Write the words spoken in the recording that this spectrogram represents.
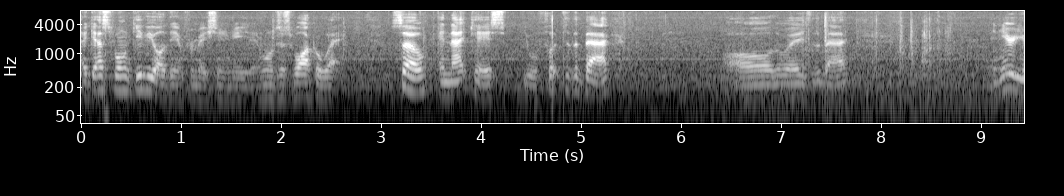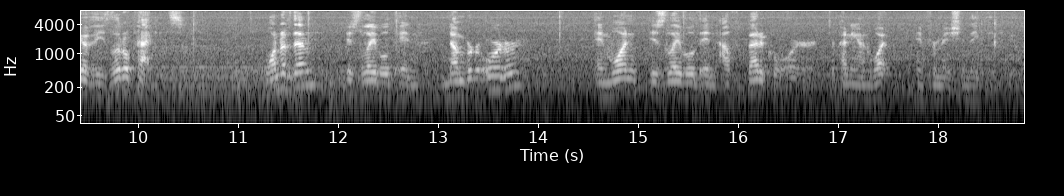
a guest won't give you all the information you need and will just walk away. So, in that case, you will flip to the back, all the way to the back, and here you have these little packets. One of them is labeled in number order, and one is labeled in alphabetical order, depending on what information they give you.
